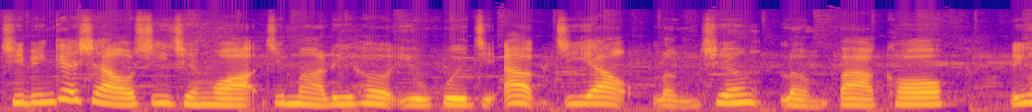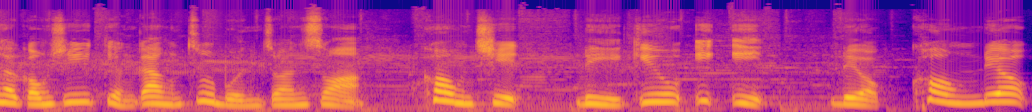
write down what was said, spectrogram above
市面介绍四千瓦，今马利好优惠一盒只要两千两百块。联合公司定岗主文专线：零七二九一一六零六。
